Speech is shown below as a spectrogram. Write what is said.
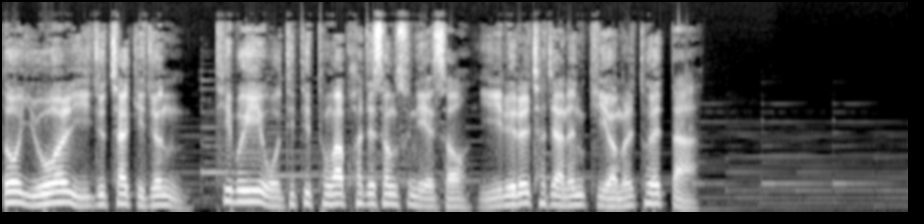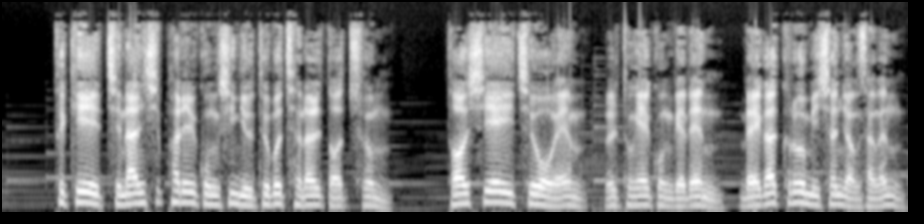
또 6월 2주차 기준 TV OTT 통합 화제성 순위에서 1위를 차지하는 기염을 토했다. 특히 지난 18일 공식 유튜브 채널 더춤, 더 CHOM을 통해 공개된 메가크로 미션 영상은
